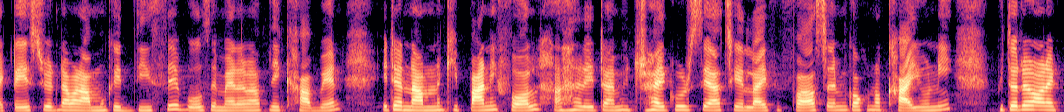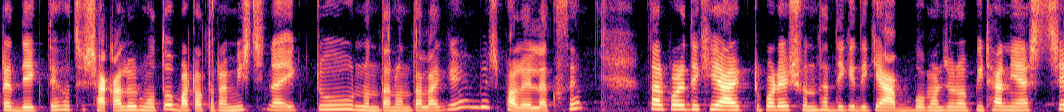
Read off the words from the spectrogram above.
একটা স্টুডেন্ট আমার আম্মুকে দিছে, বলছে ম্যাডাম আপনি খাবেন। এটার নাম নাকি পানি ফল। আর এটা আমি ট্রাই করছি আজকে লাইফে ফার্স্ট আমি কখনো খাইওনি। ভিতরে অনেকটা দেখতে হচ্ছে শাকালুর মতো বাট অতটা মিষ্টি না, একটু নোনতা নোনতা লাগে, বেশ ভালোই লাগছে। তারপরে দেখি আর একটু পরে সন্ধ্যার দিকে দেখি আব্বু আমার জন্য পিঠা নিয়ে আসছে,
